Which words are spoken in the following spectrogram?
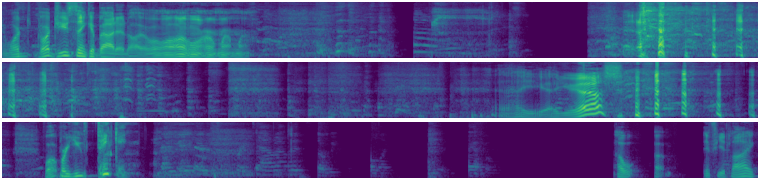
What what do you think about it? Yes. what were you thinking? Oh, uh, if you'd like.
